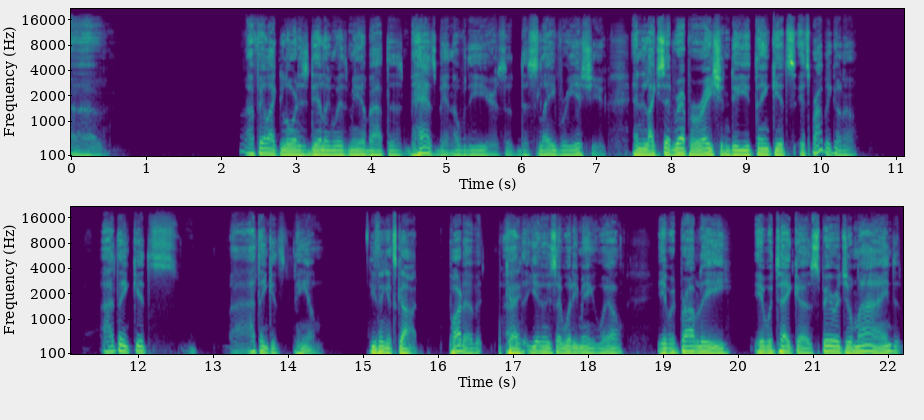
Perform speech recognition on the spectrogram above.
Uh, I feel like the Lord is dealing with me about this, has been over the years, the slavery issue. And like you said, reparation, do you think it's, it's probably going to, I think it's, I think it's him, Do You think it's God? part of it. Okay. I- you know, you say, what do you mean? Well, it would probably, it would take a spiritual mind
